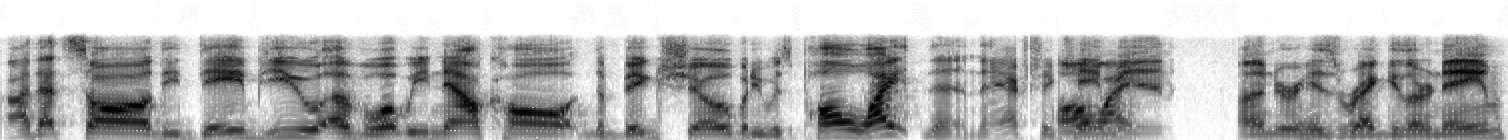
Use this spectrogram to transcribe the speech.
Uh, that saw the debut of what we now call the Big Show, but he was Paul White then. They actually Paul came White. in under his regular name.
